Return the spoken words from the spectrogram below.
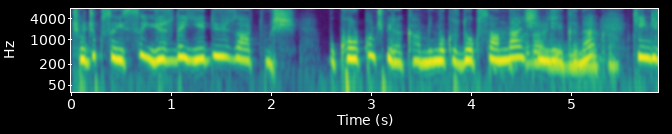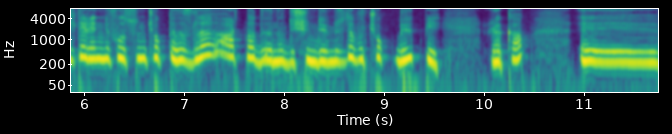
çocuk sayısı %700 artmış. Bu korkunç bir rakam 1990'dan şimdiye kadar ki İngiltere'nin nüfusunun çok da hızlı artmadığını düşündüğümüzde bu çok büyük bir rakam. Ee,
